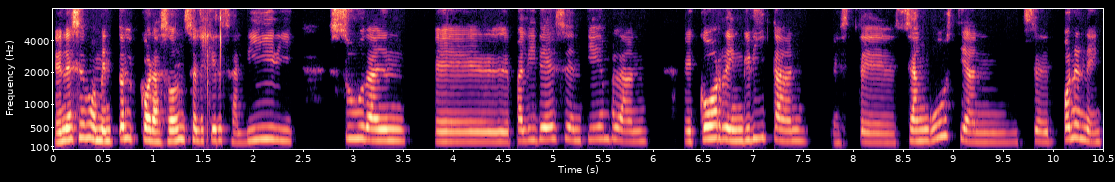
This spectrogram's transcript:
en ese momento el corazón se le quiere salir y sudan, eh, palidecen, tiemblan, eh, corren, gritan, este, se angustian, se ponen en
